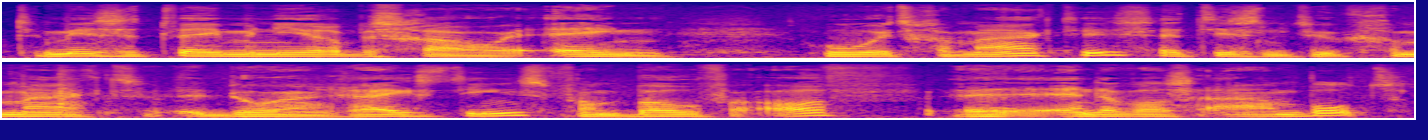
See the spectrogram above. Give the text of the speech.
tenminste twee manieren beschouwen. Eén, hoe het gemaakt is. Het is natuurlijk gemaakt door een rijksdienst van bovenaf. Eh, en er was aanbod.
